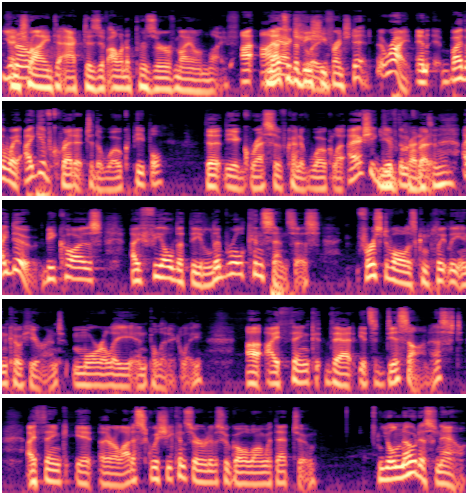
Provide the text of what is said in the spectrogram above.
and know- trying to act as if I want to preserve my own life. I- I that's what the actually- Vichy French did. Right. And by the way, I give credit to the woke people, the the aggressive kind of woke. I actually give, give them credit credit. I do because I feel that the liberal consensus, first of all, is completely incoherent morally and politically. Uh, I think that it's dishonest. I think it. There are a lot of squishy conservatives who go along with that too. You'll notice now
